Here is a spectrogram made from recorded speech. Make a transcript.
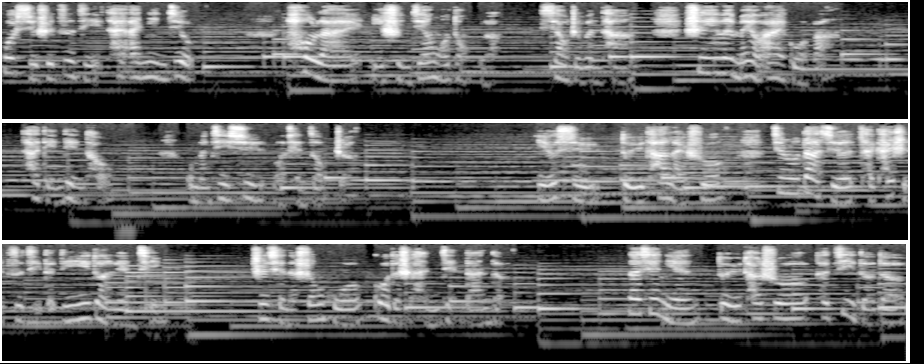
或许是自己太爱念旧。后来一瞬间我懂了，笑着问他：“是因为没有爱过吧？”他点点头。我们继续往前走着。也许对于他来说，进入大学才开始自己的第一段恋情，之前的生活过得是很简单的。那些年，对于他说，他记得的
